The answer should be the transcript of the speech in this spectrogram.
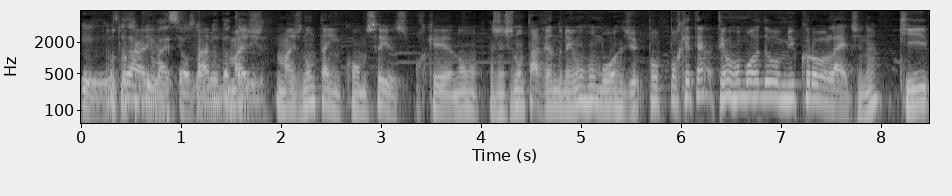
hum, eu trocaria. Não vai ser o dobro de bateria. Mas, mas não tem como ser isso, porque não, a gente não tá vendo nenhum rumor de. Porque tem, tem um rumor do micro LED, né? Que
